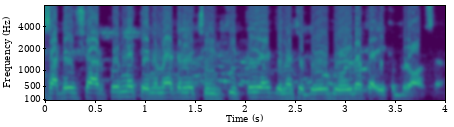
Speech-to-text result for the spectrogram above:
ਸਾਡੇ ਹੁਸ਼ਿਆਰਪੁਰ ਨੇ ਤਿੰਨ ਮੈਡਲ ਅਚੀਵ ਕੀਤੇ ਆ, ਜਿਨ੍ਹਾਂ ਚੋਂ ਦੋ 골ਡ ਆ ਤੇ ਇੱਕ ਬ੍ਰੌਂਜ਼ ਆ।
